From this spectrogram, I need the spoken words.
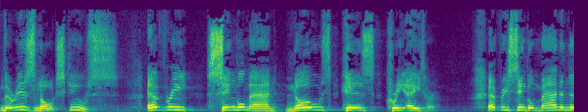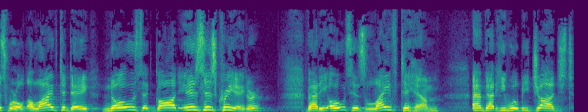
There is no excuse. Every single man knows his Creator. Every single man in this world alive today knows that God is his Creator, that he owes his life to Him, and that he will be judged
